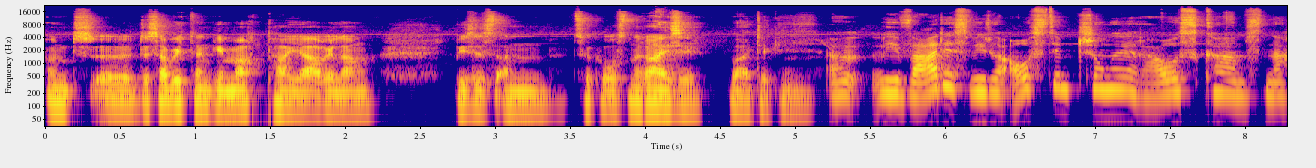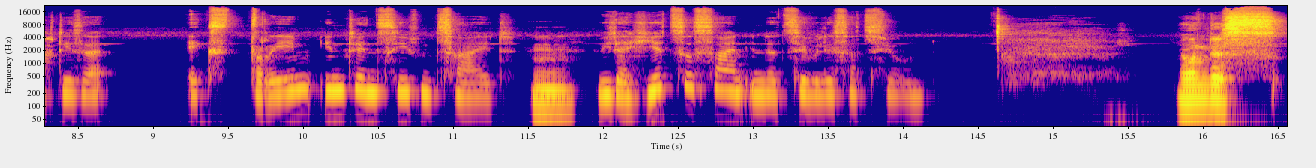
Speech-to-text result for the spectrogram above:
Und äh, das habe ich dann gemacht, paar Jahre lang bis es an zur großen Reise weiterging. Aber wie war das, wie du aus dem Dschungel rauskamst nach dieser extrem intensiven Zeit, hm. wieder hier zu sein in der Zivilisation? Nun, das,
